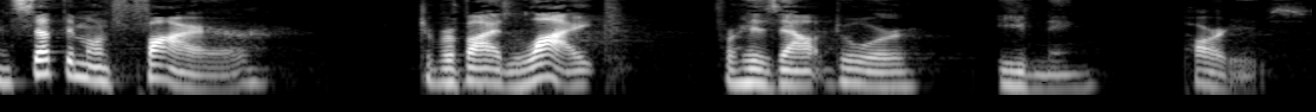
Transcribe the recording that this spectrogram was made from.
and set them on fire to provide light for his outdoor evening parties.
